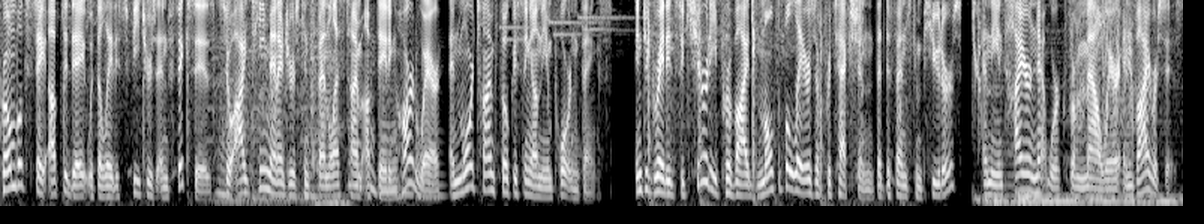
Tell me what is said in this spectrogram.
Chromebooks stay up to date with the latest features and fixes, so IT managers can spend less time mm-hmm. updating hardware and more time focusing on the important things. Integrated security provides multiple layers of protection that defends computers and the entire network from malware and viruses.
